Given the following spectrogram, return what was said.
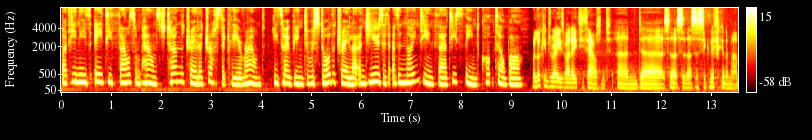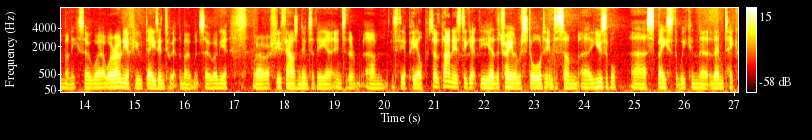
but he needs £80,000 to turn the trailer drastically around. He's hoping to restore the trailer and use it as a 1930s themed cocktail bar. We're looking to raise about 80,000 and uh, so that's a, that's a significant amount of money. So we're, we're only a few days into it at the moment. So only a, we're a few thousand into the uh, into the um, into the appeal. So the plan is to get the uh, the trailer restored into some uh, usable uh, space that we can uh, then take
